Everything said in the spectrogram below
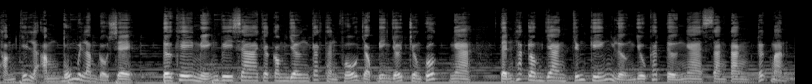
thậm chí là âm 45 độ C. Từ khi miễn visa cho công dân các thành phố dọc biên giới Trung Quốc, Nga, tỉnh Hắc Long Giang chứng kiến lượng du khách từ Nga sang tăng rất mạnh.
